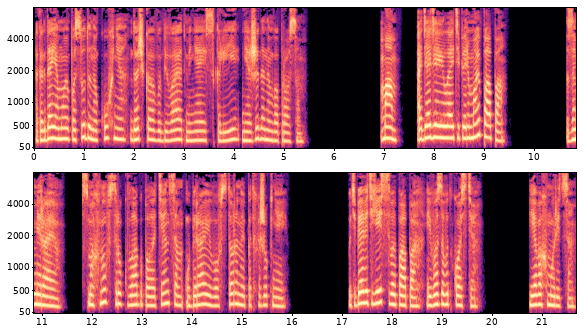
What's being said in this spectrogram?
А когда я мою посуду на кухне, дочка выбивает меня из колеи неожиданным вопросом. «Мам, а дядя Илай теперь мой папа?» Замираю. Смахнув с рук влагу полотенцем, убираю его в сторону и подхожу к ней. «У тебя ведь есть свой папа, его зовут Костя». Ева хмурится.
